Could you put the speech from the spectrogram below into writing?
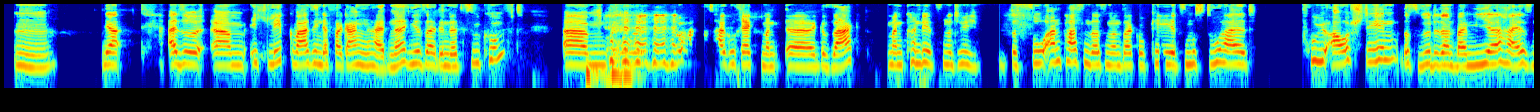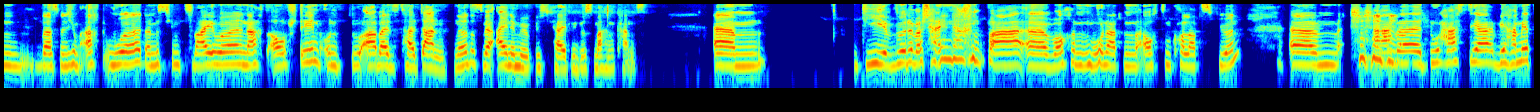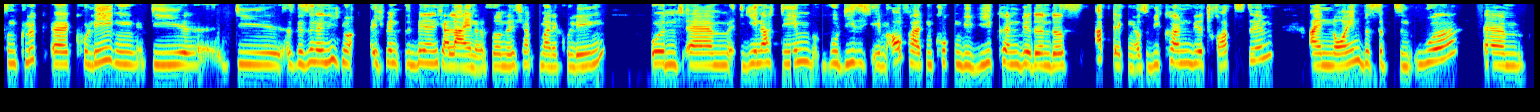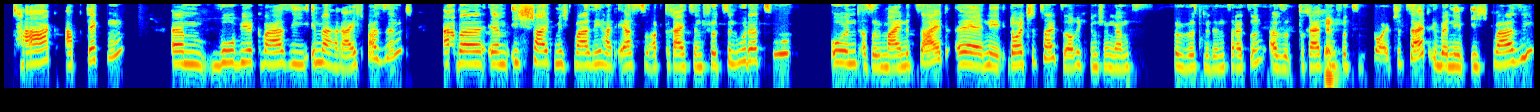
Mhm. Ja, also ähm, ich lebe quasi in der Vergangenheit, ne? Ihr seid in der Zukunft. Ähm, du hast total korrekt man, äh, gesagt. Man könnte jetzt natürlich das so anpassen, dass man sagt, okay, jetzt musst du halt früh aufstehen. Das würde dann bei mir heißen, was wenn ich um 8 Uhr, dann müsste ich um 2 Uhr nachts aufstehen und du arbeitest halt dann. Ne? Das wäre eine Möglichkeit, wie du es machen kannst. Ähm, die würde wahrscheinlich nach ein paar äh, Wochen, Monaten auch zum Kollaps führen. Ähm, aber du hast ja, wir haben ja zum Glück äh, Kollegen, die, die, also wir sind ja nicht nur, ich bin, bin ja nicht alleine, sondern ich habe meine Kollegen Und ähm, je nachdem, wo die sich eben aufhalten, gucken wie, wie können wir denn das abdecken? Also wie können wir trotzdem einen 9 bis 17 Uhr ähm, Tag abdecken, ähm, wo wir quasi immer erreichbar sind. Aber ähm, ich schalte mich quasi halt erst so ab 13, 14 Uhr dazu. Und also meine Zeit, äh, nee, deutsche Zeit, sorry, ich bin schon ganz verwirrt mit den Zeitzonen. Also 13, 14 deutsche Zeit übernehme ich quasi.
